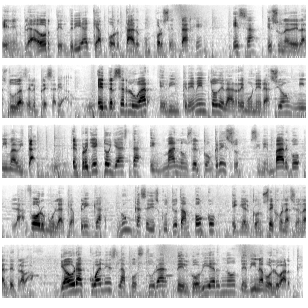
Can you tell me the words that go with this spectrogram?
¿El empleador tendría que aportar un porcentaje? Esa es una de las dudas del empresariado. En tercer lugar, el incremento de la remuneración mínima vital. El proyecto ya está en manos del Congreso, sin embargo, la fórmula que aplica nunca se discutió tampoco en el Consejo Nacional de Trabajo. Y ahora, ¿cuál es la postura del gobierno de Dina Boluarte?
